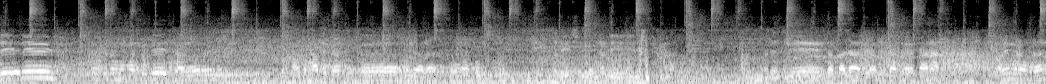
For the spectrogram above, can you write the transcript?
Jadi ini kita sudah memasuki jalur alternatif ya ke Trenggalek Tulungagung. Jadi sebelumnya di ada sini katanya dialihkan ke kanan. Tapi mudah-mudahan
